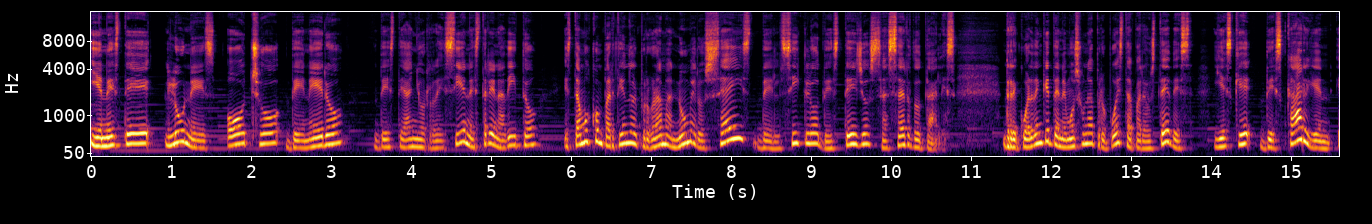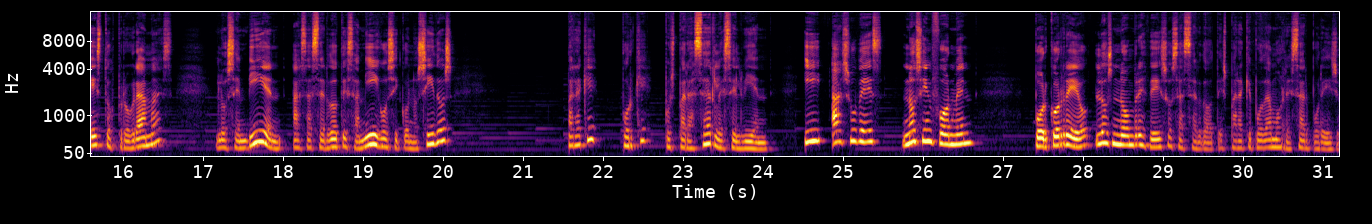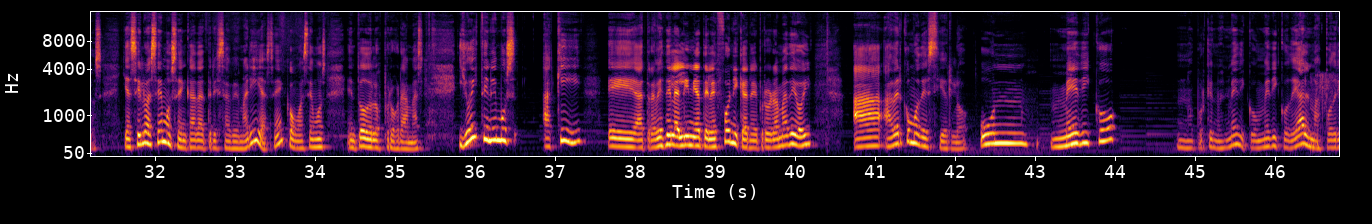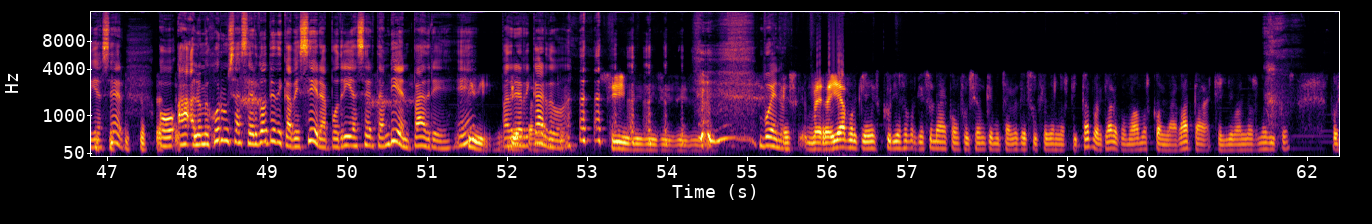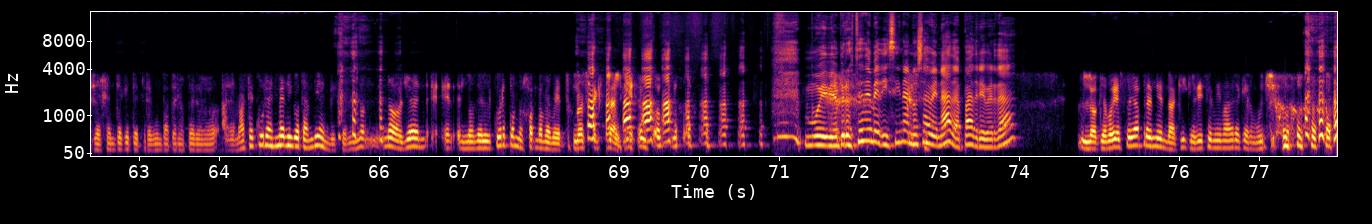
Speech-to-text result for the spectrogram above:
Y en este lunes 8 de enero de este año recién estrenadito, estamos compartiendo el programa número 6 del ciclo Destellos Sacerdotales. Recuerden que tenemos una propuesta para ustedes y es que descarguen estos programas, los envíen a sacerdotes amigos y conocidos. ¿Para qué? ¿Por qué? Pues para hacerles el bien. Y a su vez nos informen por correo los nombres de esos sacerdotes para que podamos rezar por ellos. Y así lo hacemos en cada tres Ave Marías, ¿eh? como hacemos en todos los programas. Y hoy tenemos aquí, eh, a través de la línea telefónica en el programa de hoy, a, a ver cómo decirlo, un médico, no porque no es médico, un médico de almas podría ser, o ah, a lo mejor un sacerdote de cabecera podría ser también, padre, ¿eh? Sí, padre Ricardo. Sí, sí, sí, sí, sí. bueno, Es- me reía porque es curioso porque es una confusión que muchas veces sucede en el hospital, porque claro, como vamos con la bata que llevan los médicos, pues hay gente que te pregunta, pero pero además de cura es médico también. Dice, no, no yo en, lo del cuerpo mejor no me meto, no sé qué muy bien, pero usted de medicina no sabe nada, padre, ¿verdad? Lo que voy estoy aprendiendo aquí, que dice mi madre que es mucho.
